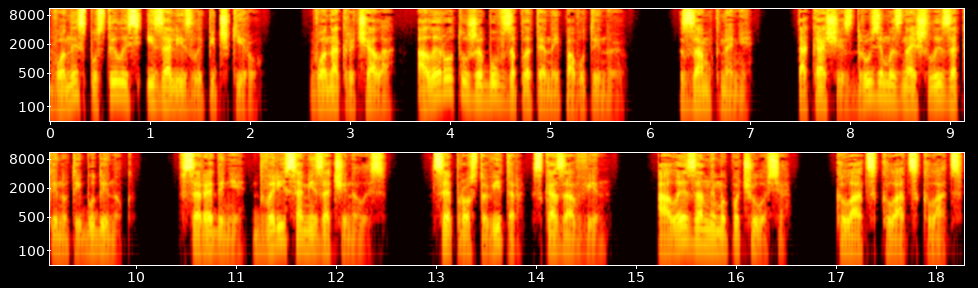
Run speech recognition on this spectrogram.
Вони спустились і залізли під шкіру. Вона кричала, але рот уже був заплетений павутиною. Замкнені. Такаші з друзями знайшли закинутий будинок. Всередині двері самі зачинились. Це просто вітер, сказав він. Але за ними почулося. Клац, клац, клац.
